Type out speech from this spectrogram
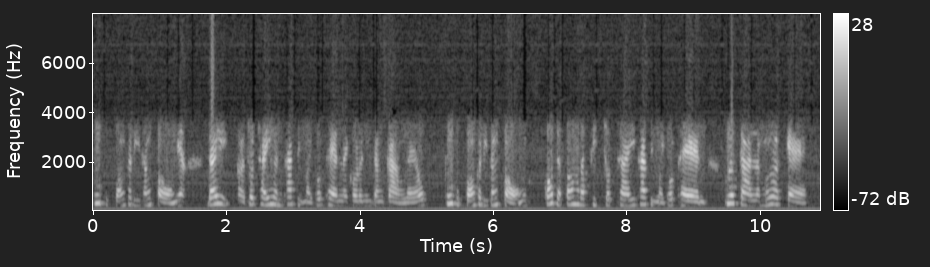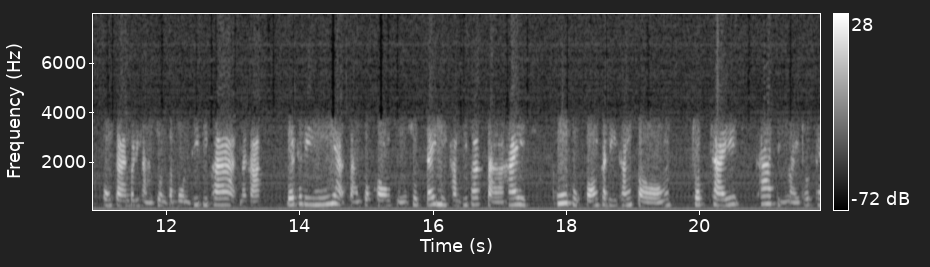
ผู้ถูกฟ้องคดีทั้งสองเนี่ยได้ชดใช้เงินค่าสินใหม่ทดแทนในกรณีดังกล่าวแล้ว ผู้ถูกฟ้องคดีทั้งสองก็จะต้องรับผิดชดใช้ค่าสินใหม่ทดแทน เพื่อการละเมิดแก่องค์การบริหารส่วนตำบลที่พิพาทนะคะ โดยคดีนี้เนี่ยศาลปกครองสูงสุดได้มีคำพิพากษาให้ผู้ถูกฟ้องคดีทั้งสองชดใช้ค่าสินใหม่ทดแท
